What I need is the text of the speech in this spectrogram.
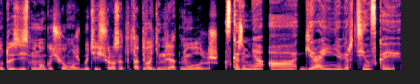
Ну, то есть здесь много чего может быть. И еще раз, это так в один ряд не уложишь. Скажи мне, а героиня Вертинской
